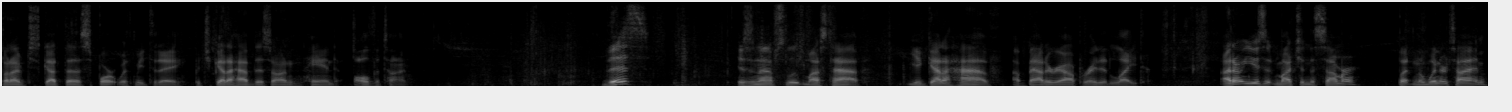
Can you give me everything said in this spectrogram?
but I've just got the sport with me today. But you got to have this on hand all the time. This is an absolute must have. You got to have a battery operated light. I don't use it much in the summer, but in the wintertime,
